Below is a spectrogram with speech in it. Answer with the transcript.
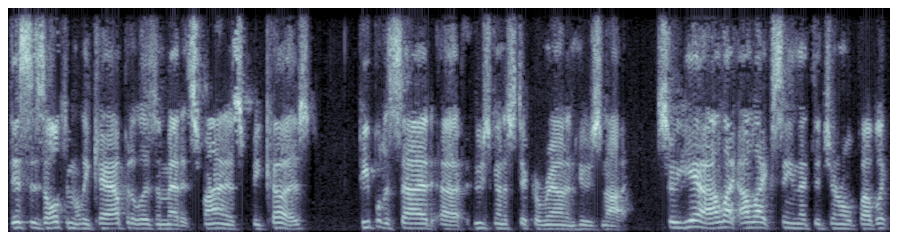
this is ultimately capitalism at its finest because people decide uh, who's going to stick around and who's not. So yeah, I like, I like seeing that the general public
